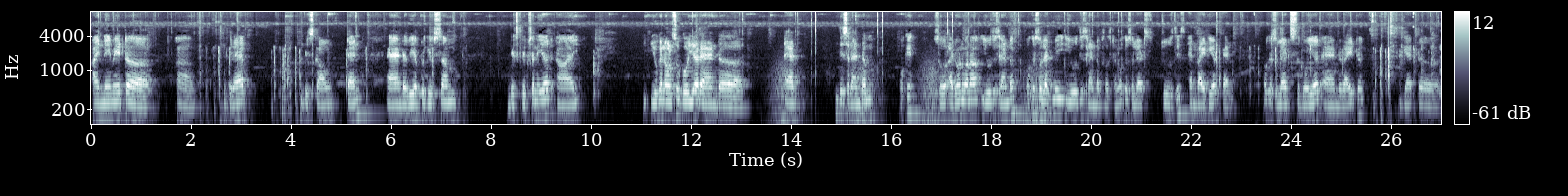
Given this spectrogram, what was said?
i name it uh, uh, grab discount 10 and we have to give some description here. Uh, you can also go here and uh, add this random okay? So i don't wanna use this random okay? So let me use this random first time okay? So let's choose this and write here 10 okay? So let's go here and write get uh,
